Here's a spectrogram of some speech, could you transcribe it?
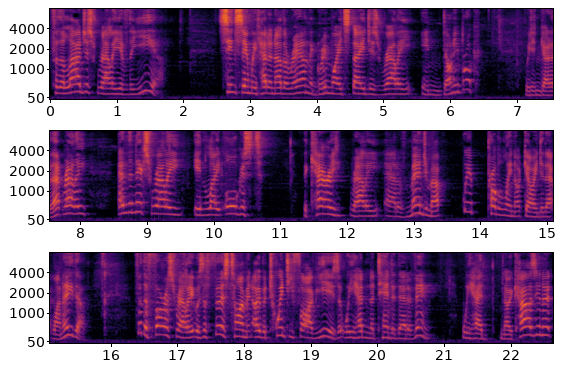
for the largest rally of the year. Since then, we've had another round, the Grimwade Stages rally in Donnybrook. We didn't go to that rally. And the next rally in late August, the Carry rally out of Manjimup, we're probably not going to that one either. For the Forest Rally, it was the first time in over 25 years that we hadn't attended that event. We had no cars in it,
